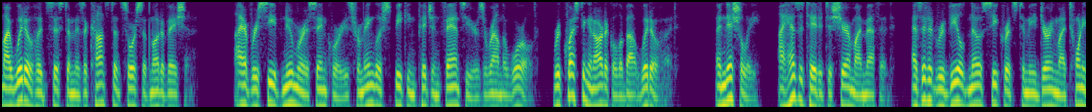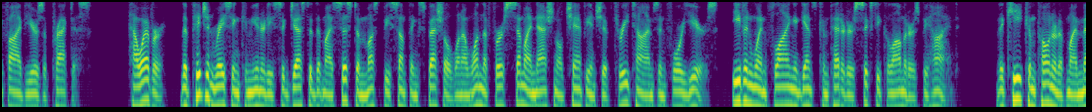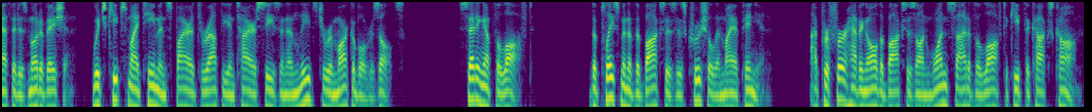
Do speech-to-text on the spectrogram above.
My widowhood system is a constant source of motivation. I have received numerous inquiries from English speaking pigeon fanciers around the world, requesting an article about widowhood. Initially, I hesitated to share my method, as it had revealed no secrets to me during my 25 years of practice. However, the pigeon racing community suggested that my system must be something special when I won the first semi national championship three times in four years, even when flying against competitors 60 kilometers behind. The key component of my method is motivation, which keeps my team inspired throughout the entire season and leads to remarkable results. Setting up the loft. The placement of the boxes is crucial in my opinion. I prefer having all the boxes on one side of the loft to keep the cocks calm.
